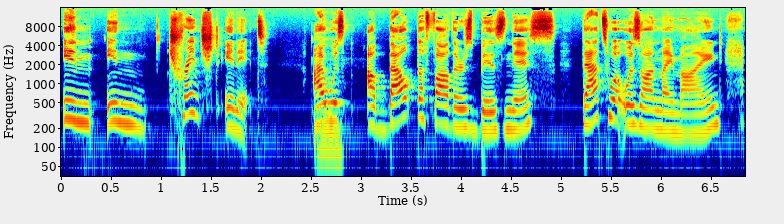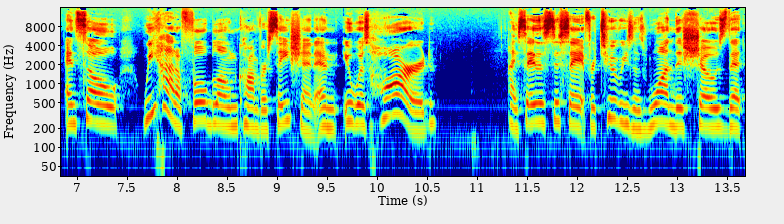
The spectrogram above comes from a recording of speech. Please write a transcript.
in entrenched in it. I was about the Father's business. That's what was on my mind. And so we had a full blown conversation, and it was hard. I say this to say it for two reasons. One, this shows that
